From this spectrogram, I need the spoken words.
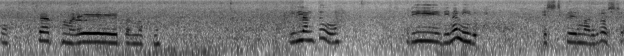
ಸಖತ್ ಮಳೆ ಪರ್ಮಕ್ಳು ಇಲ್ಲಂತೂ ಇಡೀ ದಿನ ನೀರು. ಎಷ್ಟು ಕ್ಲೀನ್ ಮಾಡಿದ್ರು ಅಷ್ಟೇ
